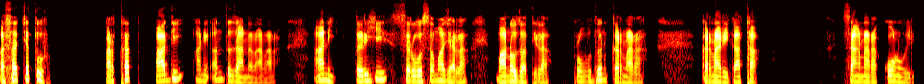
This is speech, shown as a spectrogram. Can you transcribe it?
असा चतुर अर्थात आधी आणि अंत जाणणारा आणि तरीही सर्व समाजाला मानवजातीला प्रबोधन करणारा करणारी गाथा सांगणारा कोण होईल?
